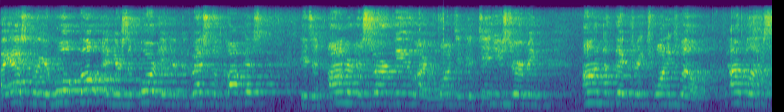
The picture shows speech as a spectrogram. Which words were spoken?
I ask for your vote and your support in your congressional caucus. It's an honor to serve you. I want to continue serving on to victory 2012. God bless.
